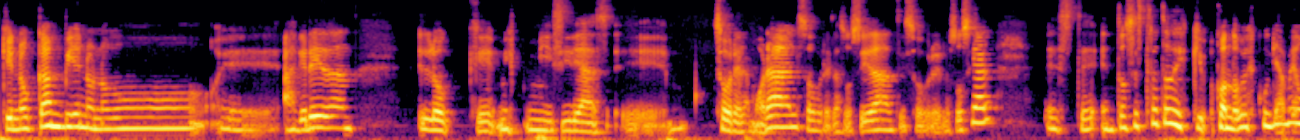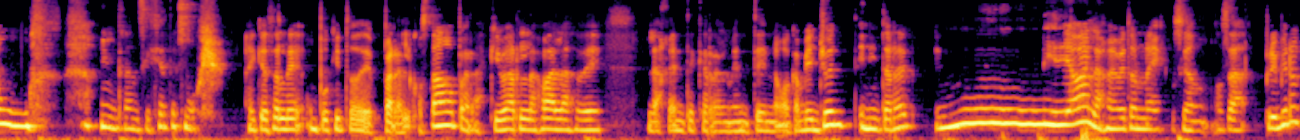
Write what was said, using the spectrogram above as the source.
que, no cambien o no eh, agredan lo que mis, ideas eh, sobre la moral, sobre la sociedad y sobre lo social. Este, entonces trato de cuando ves que ya veo un intransigente, como hay que hacerle un poquito de para el costado para esquivar las balas de la gente que realmente no va a cambiar. Yo en, internet ni de balas me meto en una discusión. O sea, primero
